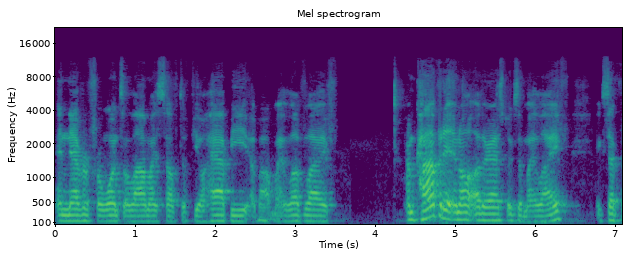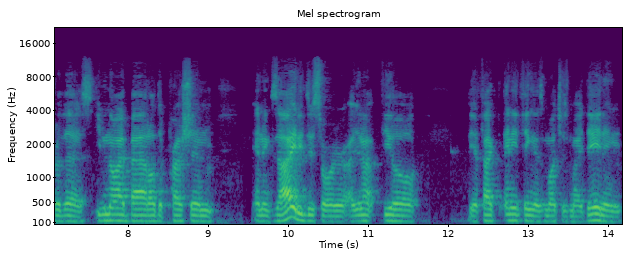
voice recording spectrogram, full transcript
and never for once allow myself to feel happy about my love life. I'm confident in all other aspects of my life except for this. Even though I battle depression and anxiety disorder, I do not feel the effect anything as much as my dating.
